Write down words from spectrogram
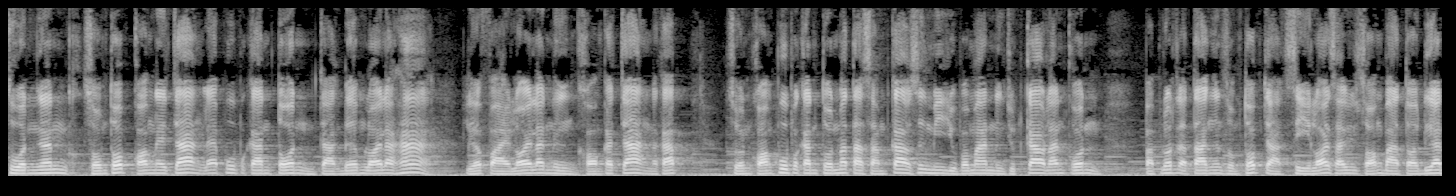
ส่วนเงินสมทบของนายจ้างและผู้ประกันตนจากเดิมร้อยละ 5 เหลือฝ่ายร้อยละ 1 ของค่าจ้างนะครับ ส่วนของผู้ประกันตนมาตรา 39 ซึ่งมีอยู่ประมาณ 1.9 ล้านคน ปรับลดอัตราเงินสมทบจาก 432 บาทต่อเดือน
